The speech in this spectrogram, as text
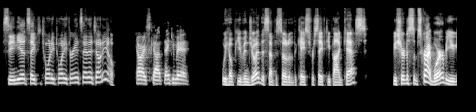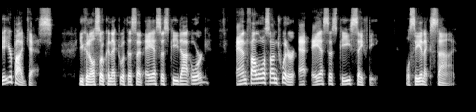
seeing you at Safety 2023 in San Antonio. All right, Scott. Thank you, man. We hope you've enjoyed this episode of the Case for Safety podcast. Be sure to subscribe wherever you get your podcasts. You can also connect with us at ASSP.org and follow us on Twitter at ASSP Safety. We'll see you next time.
